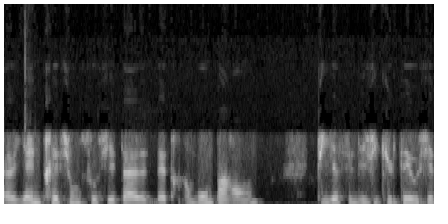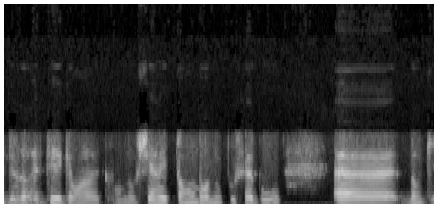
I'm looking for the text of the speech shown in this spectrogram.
euh, il y a une pression sociétale d'être un bon parent, puis il y a ces difficultés aussi de le rester quand, quand nos chairs et tendres nous poussent à bout. donc,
